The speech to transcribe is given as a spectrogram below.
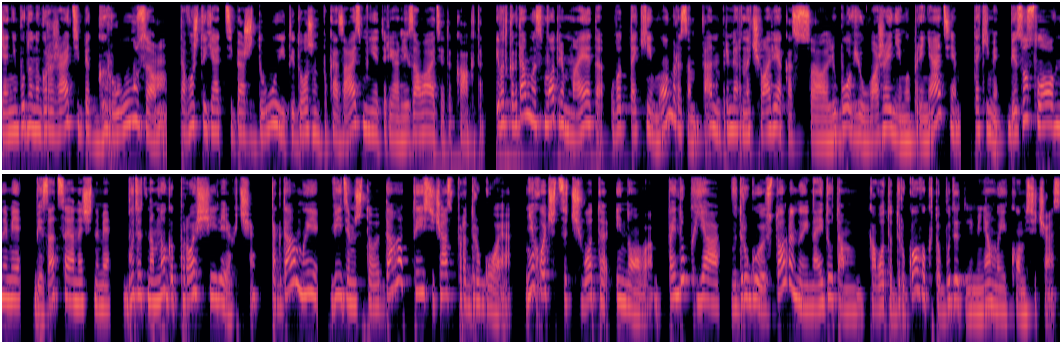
я не буду нагружать тебя грузом того, что я от тебя жду, и ты должен показать мне это, реализовать это как-то. И вот когда мы смотрим на это вот таким образом, да, например, на человека с э, любовью, уважением и принятием, такими безусловными, безоценочными, будет намного проще и легче. Тогда мы видим, что да, ты сейчас про другое. Мне хочется чего-то иного. Пойду-ка я в другую сторону и найду там кого-то другого, кто будет для меня маяком сейчас.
